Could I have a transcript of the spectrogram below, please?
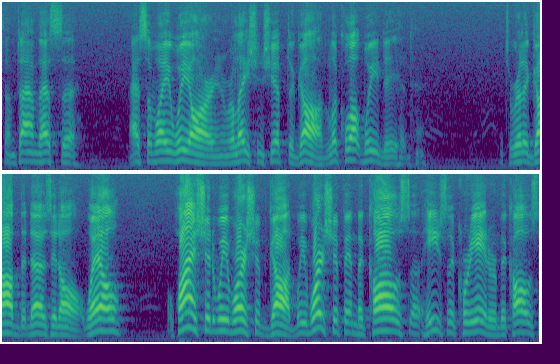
Sometimes that's uh, that's the way we are in relationship to God. Look what we did. It's really God that does it all. Well, why should we worship God? We worship Him because uh, He's the Creator, because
